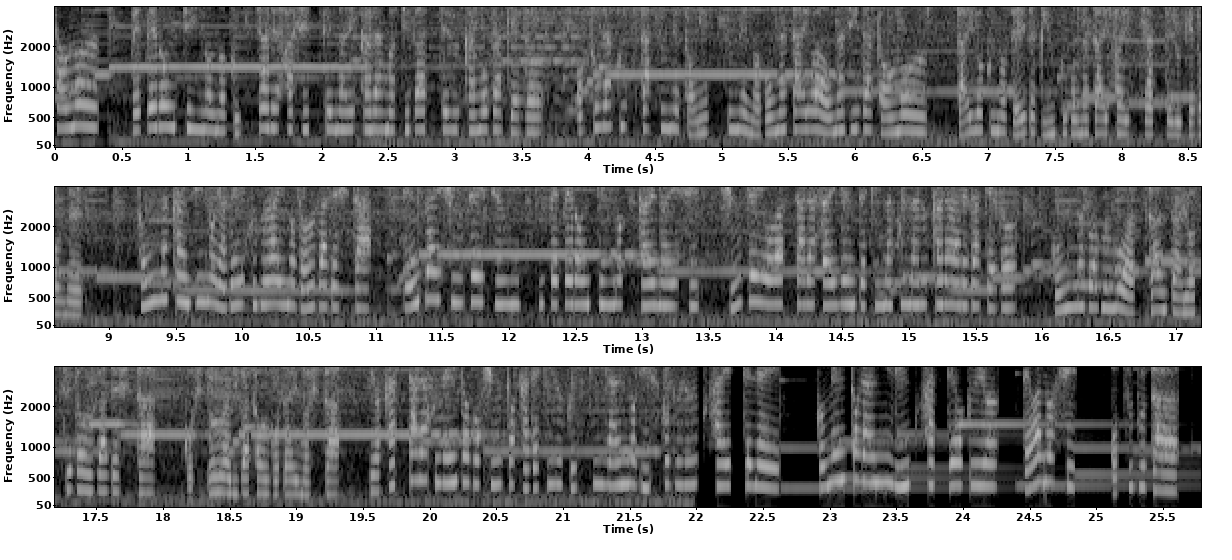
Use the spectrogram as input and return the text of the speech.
と思う。ペペロンチーノの口チャレ走ってないから間違ってるかもだけど、おそらく2つ目と3つ目のボナタイは同じだと思う。体力のせいでピンクボナタイ入っちゃってるけどね。そんな感じのやべえ不具合の動画でした。現在修正中につきペペロンチーノ使えないし、修正終わったら再現できなくなるからあれだけど、こんなバグもあったんだよって動画でした。ご視聴ありがとうございました。よかったらフレンド募集とかできるクッキーランのディスコグループ入ってねコメント欄にリンク貼っておくよ。ではのし。おつぶたー。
